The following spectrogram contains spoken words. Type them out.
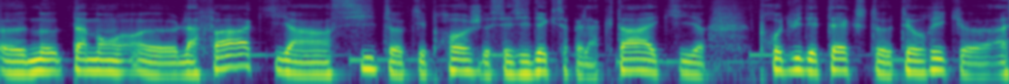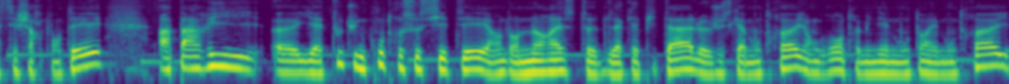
euh, notamment euh, l'AFA, qui a un site qui est proche de ces idées qui s'appelle ACTA et qui euh, produit des textes théoriques assez charpentés. À Paris, il y a toute une contre-société hein, dans le nord-est de la capitale jusqu'à Montreuil, en gros entre Minet-de-Montant et Montreuil,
